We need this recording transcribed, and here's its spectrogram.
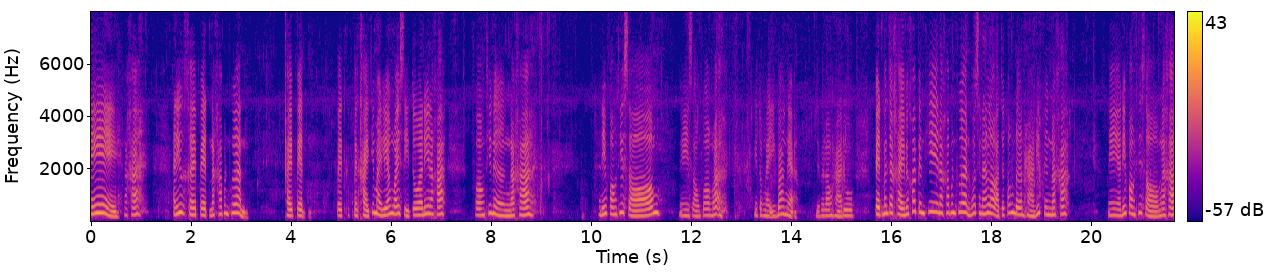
นี่นะคะ อันนี้คือไข่เป็ดนะคะเพื่อนๆไข่เป็ดเป็ดเป็ดไข่ที่ใหม่เลี้ยงไว้สี่ตัวนี่นะคะ ฟองที่หนึ่งนะคะ อันนี้ฟองที่สองนี่สองฟองละมีตรงไหนอีกบ้างเนี่ย เดี๋ยวไปลองหาดู เป็ดมันจะไข่ไม่ค่อยเป็นที่นะคะเพื่อนๆเพราะฉะนั้นเราอาจจะต้องเดินหานิดนึงนะคะ นี่อันนี้ฟองที่สองนะคะ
